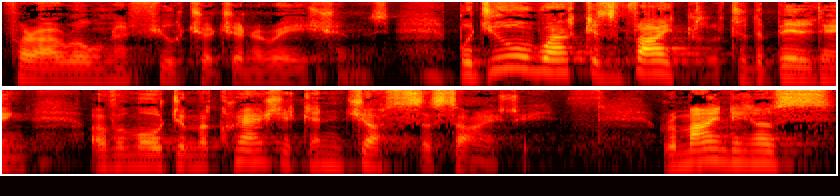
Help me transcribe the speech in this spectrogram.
for our own and future generations. But your work is vital to the building of a more democratic and just society, reminding us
